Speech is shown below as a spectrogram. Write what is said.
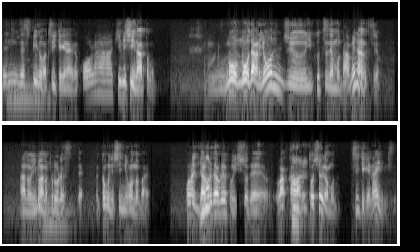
全然スピードがついていけないの。これは厳しいなと思って。うんもう、もうだから40いくつでもうダメなんですよ。あの、今のプロレスって。特に新日本の場合。これ今 WWF も一緒で、若はいい、年寄りがもうついていけないんですよ。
